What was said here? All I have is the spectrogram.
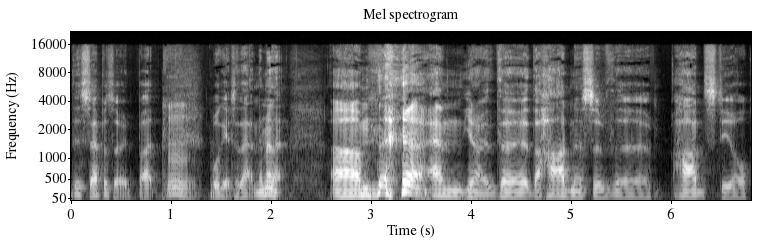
this episode, but we'll get to that in a minute. Um, and you know the the hardness of the hard steel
